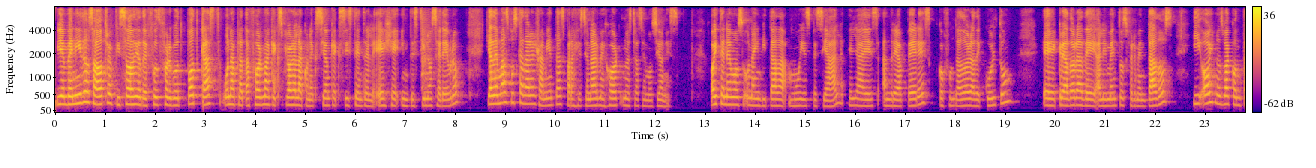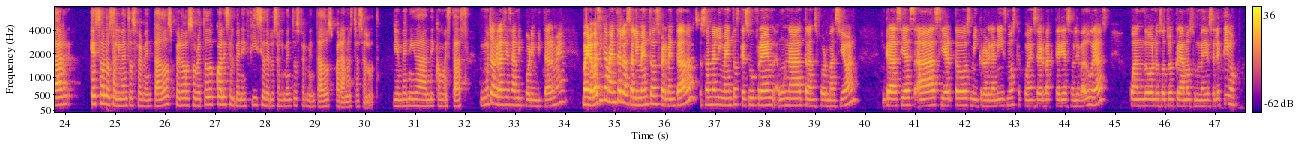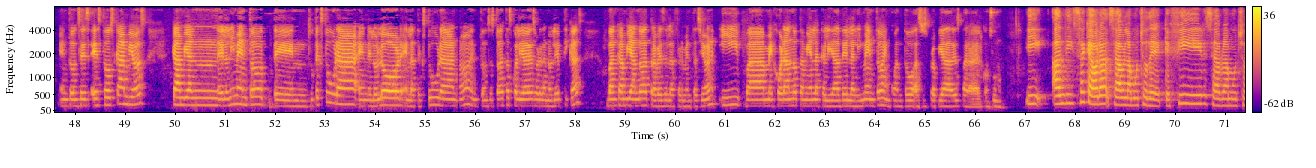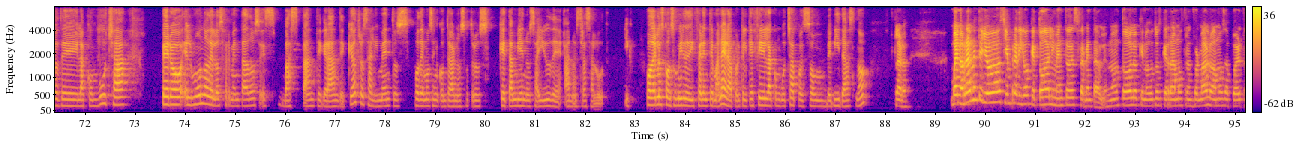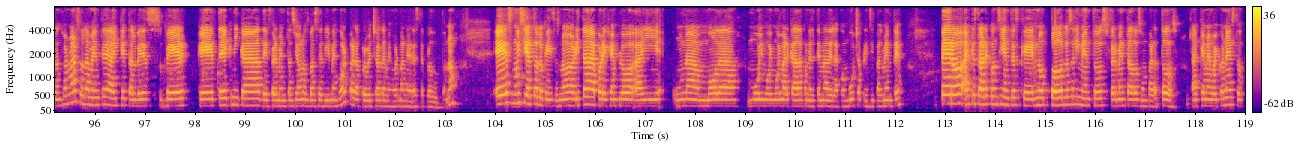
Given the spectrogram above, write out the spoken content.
Bienvenidos a otro episodio de Food for Good Podcast, una plataforma que explora la conexión que existe entre el eje intestino-cerebro y además busca dar herramientas para gestionar mejor nuestras emociones. Hoy tenemos una invitada muy especial. Ella es Andrea Pérez, cofundadora de Cultum, eh, creadora de alimentos fermentados, y hoy nos va a contar qué son los alimentos fermentados, pero sobre todo cuál es el beneficio de los alimentos fermentados para nuestra salud. Bienvenida, Andy, ¿cómo estás? Muchas gracias, Andy, por invitarme. Bueno, básicamente los alimentos fermentados son alimentos que sufren una transformación gracias a ciertos microorganismos que pueden ser bacterias o levaduras cuando nosotros creamos un medio selectivo. Entonces, estos cambios cambian el alimento en su textura, en el olor, en la textura, ¿no? Entonces, todas estas cualidades organolépticas van cambiando a través de la fermentación y va mejorando también la calidad del alimento en cuanto a sus propiedades para el consumo. Y Andy, sé que ahora se habla mucho de kefir, se habla mucho de la kombucha, pero el mundo de los fermentados es bastante grande. ¿Qué otros alimentos podemos encontrar nosotros que también nos ayude a nuestra salud? Y poderlos consumir de diferente manera, porque el kefir y la kombucha pues son bebidas, ¿no? Claro. Bueno, realmente yo siempre digo que todo alimento es fermentable, ¿no? Todo lo que nosotros querramos transformar lo vamos a poder transformar, solamente hay que tal vez ver qué técnica de fermentación nos va a servir mejor para aprovechar de mejor manera este producto, ¿no? Es muy cierto lo que dices, ¿no? Ahorita, por ejemplo, hay una moda muy, muy, muy marcada con el tema de la kombucha principalmente pero hay que estar conscientes que no todos los alimentos fermentados son para todos. ¿A qué me voy con esto?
